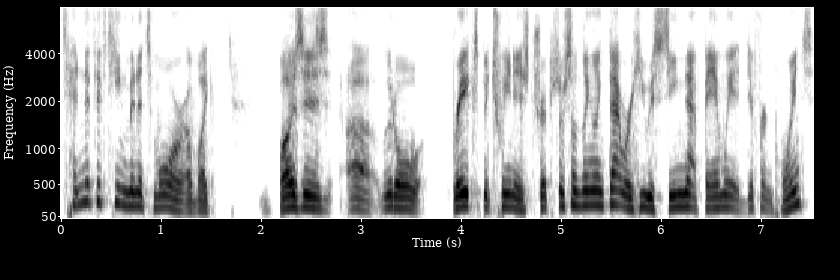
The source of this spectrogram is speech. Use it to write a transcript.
10 to 15 minutes more of like Buzz's uh, little breaks between his trips or something like that, where he was seeing that family at different points.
